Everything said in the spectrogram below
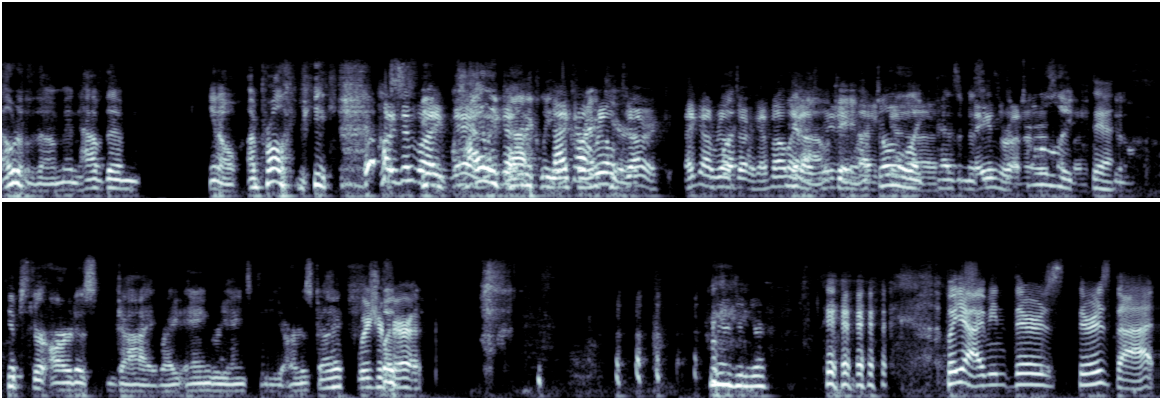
out of them and have them you know i'm probably being I was just like, man, highly that got, politically that got real here. dark. That got real But- dark. I felt like I yeah was okay reading i'm like, total uh, like pessimist Maze Runner or total like. Yeah. you know hipster artist guy right angry angsty artist guy Where's your But- ferret? junior but yeah, I mean, there's there is that.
